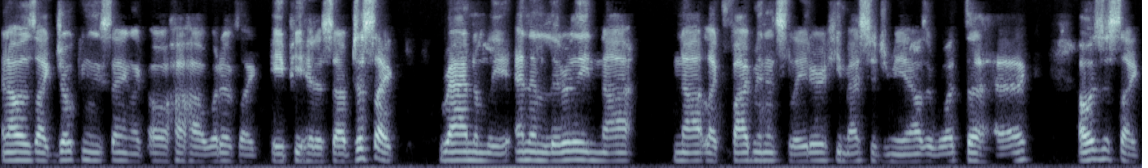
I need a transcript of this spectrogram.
and I was like jokingly saying like, "Oh, haha, what if like AP hit us up?" Just like randomly, and then literally not not like five minutes later, he messaged me, and I was like, "What the heck?" I was just like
